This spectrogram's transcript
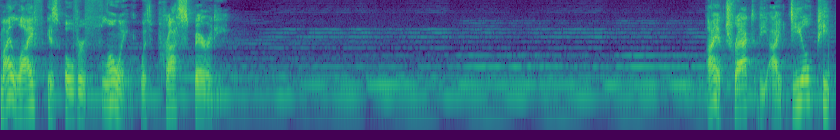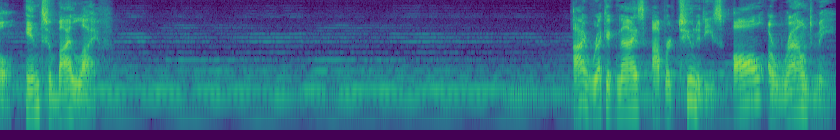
My life is overflowing with prosperity. I attract the ideal people into my life. I recognize opportunities all around me.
